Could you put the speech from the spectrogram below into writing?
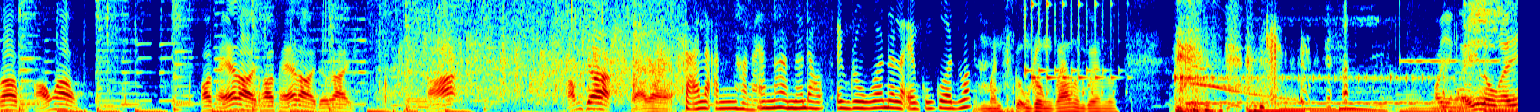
không? Ổn không? Thôi thẻ rồi thôi thẻ rồi được rồi. Đó. Ổn chưa? Dạ rồi tại là anh hồi nãy anh nói anh ở đâu em run quá nên là em cũng quên mất. Mình cũng run quá mình quên luôn. Thôi vậy nghỉ luôn đi.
